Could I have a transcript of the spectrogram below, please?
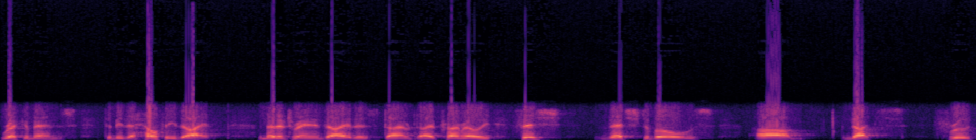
recommends to be the healthy diet. The Mediterranean diet is diet, diet primarily fish, vegetables, um, nuts, fruits,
